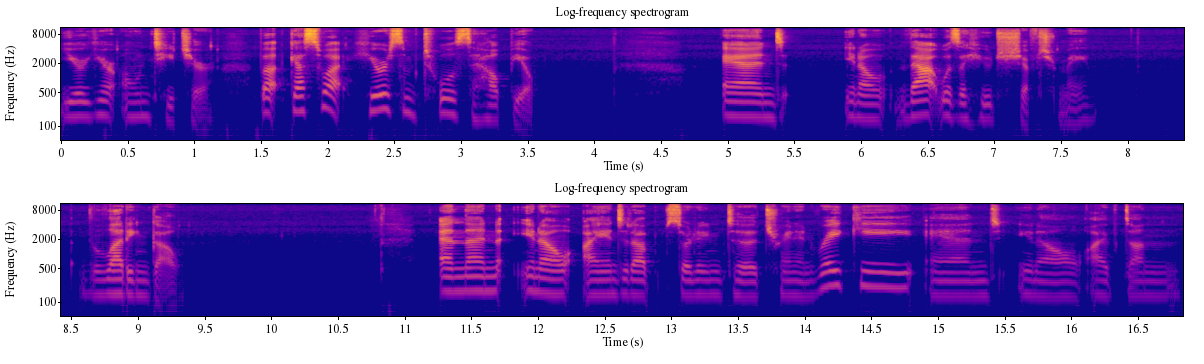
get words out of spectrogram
You're your own teacher. But guess what? Here are some tools to help you. And you know that was a huge shift for me letting go and then, you know, I ended up starting to train in Reiki and, you know, I've done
